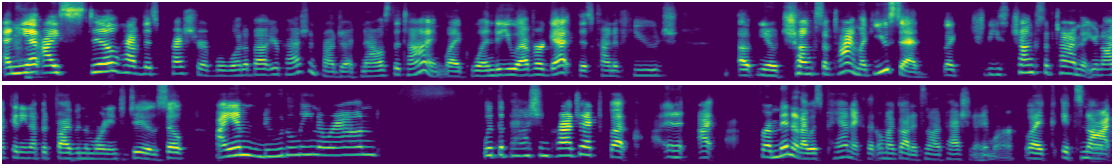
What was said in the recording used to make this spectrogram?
and yet I still have this pressure of, well, what about your passion project? Now's the time. Like, when do you ever get this kind of huge, uh, you know, chunks of time? Like you said, like these chunks of time that you're not getting up at five in the morning to do. So I am noodling around with the passion project, but I, I for a minute I was panicked that, oh my God, it's not a passion anymore. Like it's not,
